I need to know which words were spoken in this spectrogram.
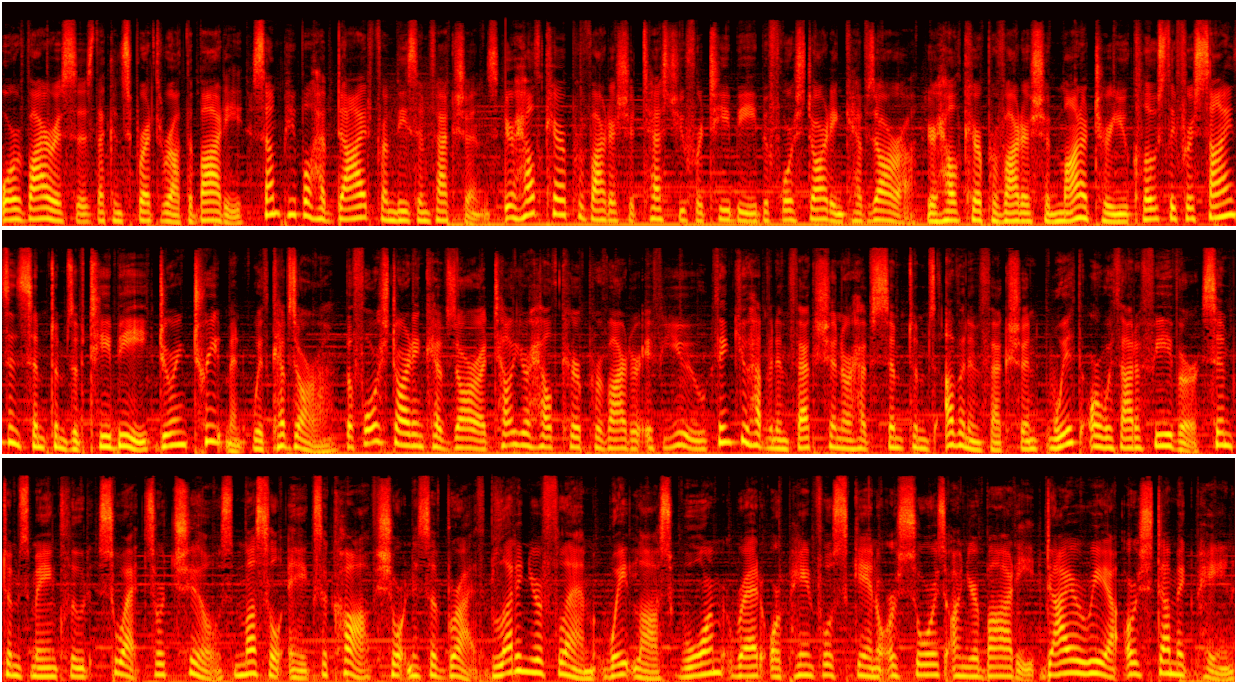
or viruses that can spread throughout the body. Some people have died from these infections. Your healthcare provider should test you for TB before starting Kevzara. Your healthcare provider should monitor you closely for signs and symptoms of TB during treatment with Kevzara. Before starting Kevzara, tell your healthcare provider if you think you have an infection or have symptoms of an infection with or without a fever. Symptoms may include sweats or chills, muscle aches, a cough, shortness of breath, blood in your phlegm, weight loss, warm, red, or painful skin or sores on your body, diarrhea or stomach pain,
